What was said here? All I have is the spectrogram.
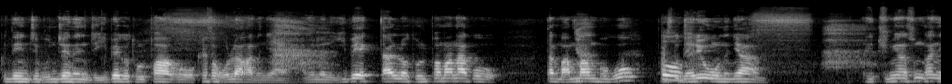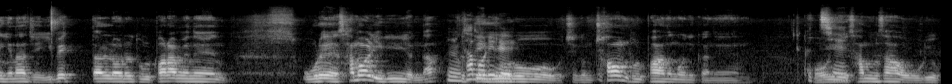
근데 이제 문제는 이제 200을 돌파하고 계속 올라가느냐, 아니면 200달러 돌파만 하고 딱 맛만 보고 다시 또 또. 내려오느냐. 되게 중요한 순간이긴 하지. 200달러를 돌파하면은 올해 3월 1일이었나? 응, 그때 3월 1일. 이후로 지금 처음 돌파하는 거니까는 거의 그치. 3, 4, 5, 6,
